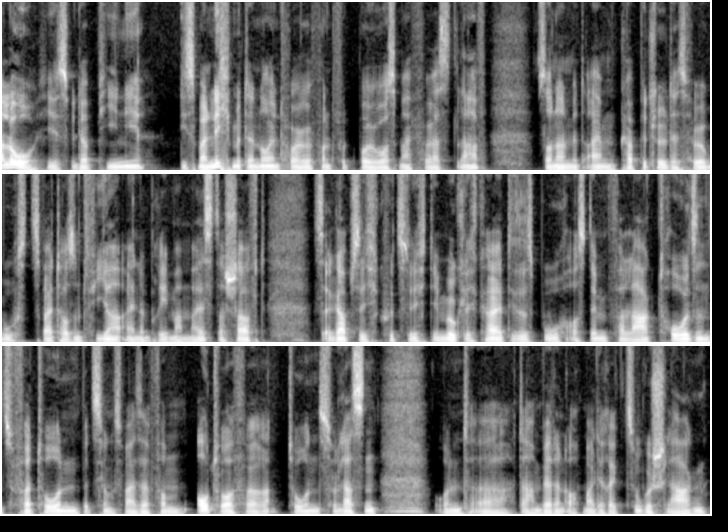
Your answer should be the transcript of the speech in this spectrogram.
Hallo, hier ist wieder Pini. Diesmal nicht mit der neuen Folge von Football Was My First Love, sondern mit einem Kapitel des Hörbuchs 2004 Eine Bremer Meisterschaft. Es ergab sich kürzlich die Möglichkeit, dieses Buch aus dem Verlag Trollsen zu vertonen, beziehungsweise vom Autor vertonen zu lassen. Und äh, da haben wir dann auch mal direkt zugeschlagen.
